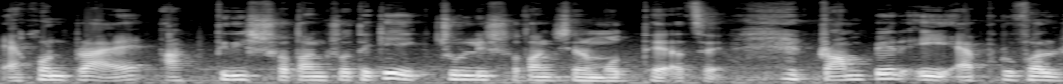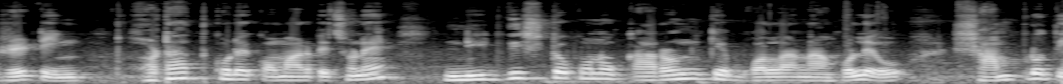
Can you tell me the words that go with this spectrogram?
এখন প্রায় আটত্রিশ শতাংশ থেকে একচল্লিশ শতাংশের মধ্যে আছে। ট্রাম্পের এই অ্যাপ্রুভাল রেটিং হঠাৎ করে কমার পেছনে নির্দিষ্ট কোনো কারণকে বলা না হলেও সাম্প্রতিক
